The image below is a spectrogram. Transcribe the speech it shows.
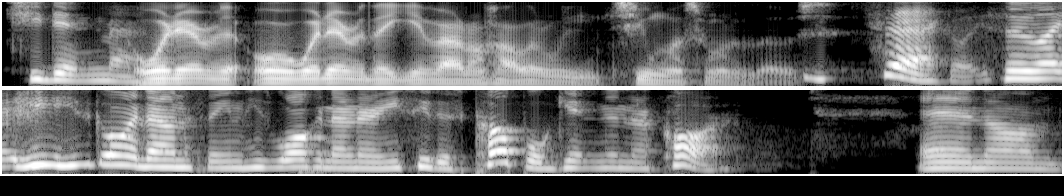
she didn't matter. Or whatever, or whatever they give out on Halloween. She wants one of those. Exactly. So like he, he's going down the scene. He's walking down there, and you see this couple getting in their car, and um,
